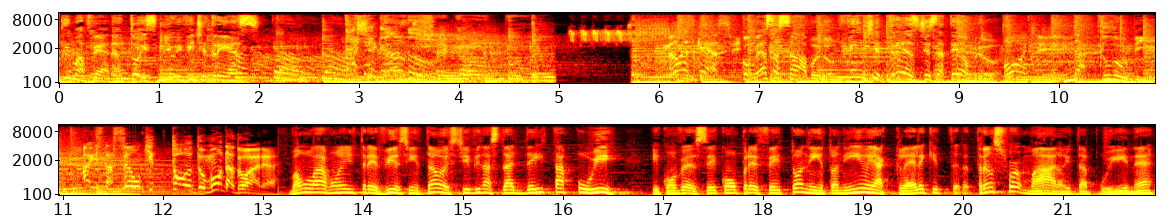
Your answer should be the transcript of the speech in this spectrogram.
Primavera 2023 tá chegando. Não esquece. Começa sábado, 23 de setembro. Onde? Na Clube. A estação que todo mundo adora. Vamos lá, vamos em entrevista então. Eu estive na cidade de Itapuí e conversei com o prefeito Toninho. Toninho e a Clélia que transformaram Itapuí, né?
